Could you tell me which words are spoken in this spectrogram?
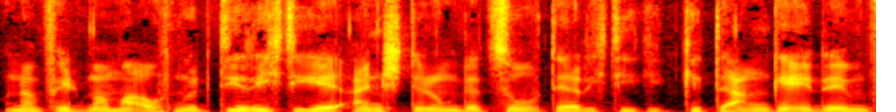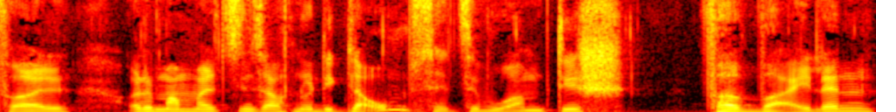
Und dann fehlt manchmal auch nur die richtige Einstellung dazu, der richtige Gedanke in dem Fall. Oder manchmal sind es auch nur die Glaubenssätze, wo am Tisch verweilen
